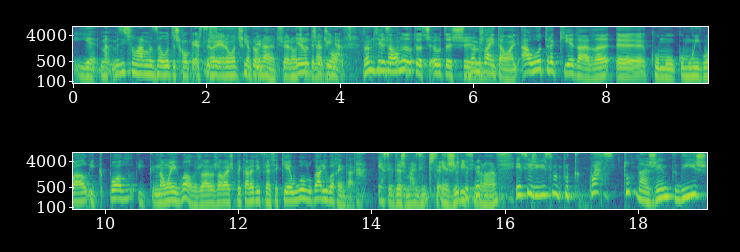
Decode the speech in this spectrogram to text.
e é- ma- mas isso levávamos a outras conversas. Eram outros campeonatos, eram outros campeonatos. Bom, vamos Mas- então- mas outras- eh, Vamos lá então, olha, há outra que é dada eh, como, como igual e que pode, e que não é igual, já, já vai explicar a diferença, que é o alugar e o arrendar. Essa é das mais interessantes. É giríssima, não é? Essa é giríssima porque quase toda a gente diz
